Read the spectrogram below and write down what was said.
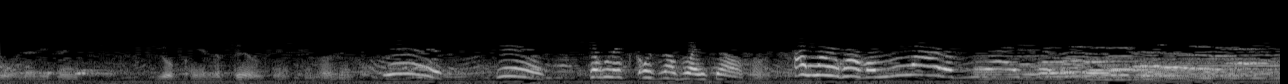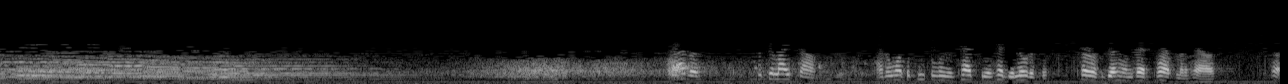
doing anything. You're paying the bills, ain't you, honey? Yes, yes. So let's go someplace else. I want to have a lot of life. Put your lights out. I don't want the people in the taxi ahead to notice us. Pearl's going in that apartment house. Uh,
